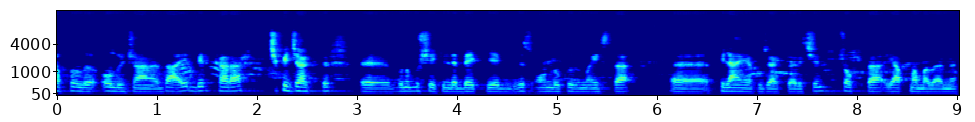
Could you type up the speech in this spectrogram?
kapalı olacağına dair bir karar çıkacaktır. E, bunu bu şekilde bekleyebiliriz. 19 Mayıs'ta e, plan yapacaklar için çok da yapmamalarını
